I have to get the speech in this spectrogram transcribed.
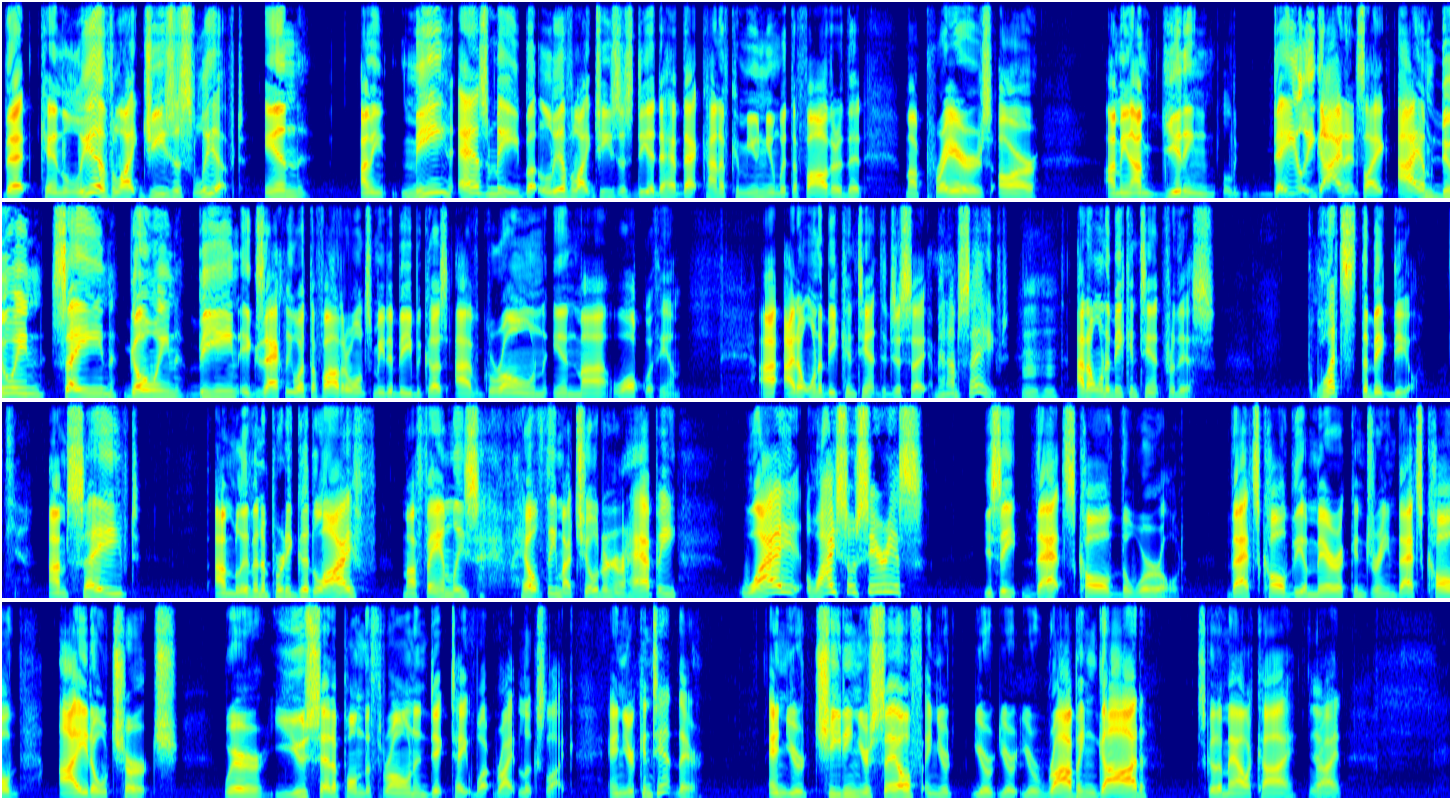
that can live like Jesus lived in I mean, me as me, but live like Jesus did to have that kind of communion with the Father that my prayers are I mean, I'm getting daily guidance. Like I am doing, saying, going, being exactly what the Father wants me to be because I've grown in my walk with Him. I, I don't want to be content to just say, man, I'm saved. Mm-hmm. I don't want to be content for this. What's the big deal? I'm saved. I'm living a pretty good life. My family's healthy. My children are happy. Why why so serious? You see, that's called the world. That's called the American dream. That's called idol church where you sit upon the throne and dictate what right looks like. And you're content there. And you're cheating yourself and you're you're you're you're robbing God. Let's go to Malachi, Yeah. right?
